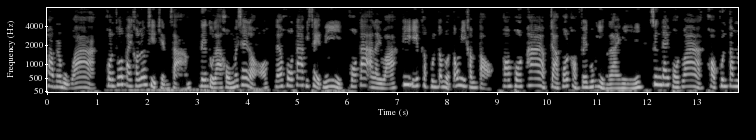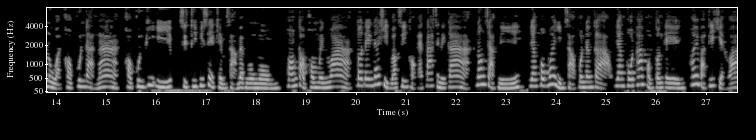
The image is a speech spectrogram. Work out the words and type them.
ความระบุว่า คนทั่วไปเขาเริ่มฉีดเข็ม 3 เดือนตุลาคมไม่ใช่หรอ แล้วโคต้าพิเศษนี่โคต้าอะไรวะ พี่อีฟกับคุณตำรวจต้องมีคำตอบพร้อมโพสต์ภาพจากโพสต์ของ Facebook หญิงรายนี้ ซึ่งได้โพสต์ว่าขอบคุณตำรวจ ขอบคุณด่านหน้า ขอบคุณพี่อีฟ สิทธิพิเศษเข็ม 3 แบบงงๆ พร้อมตอบคอมเมนต์ว่า ตนเองได้ฉีดวัคซีนของแอตตาเซเนกานอกจากนี้ ยังพบว่าหญิงสาวคนดังกล่าว ยังโพสต์ภาพของตนเอง ห้อยบัตรที่เขียนว่า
